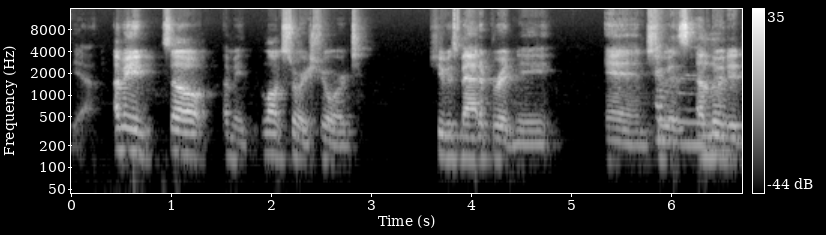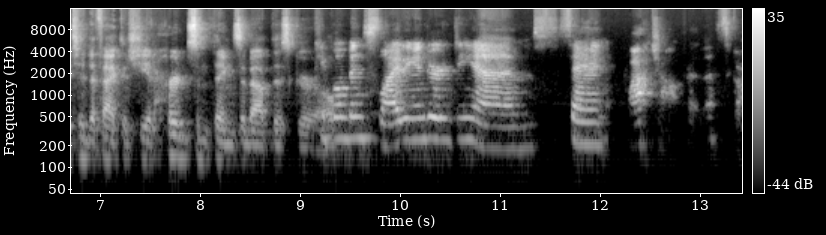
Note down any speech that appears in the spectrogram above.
yeah. I mean, so I mean, long story short, she was mad at Brittany and she was And- alluded to the fact that she had heard some things about this girl. People have been sliding into her DMs saying, "Watch out for this girl."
